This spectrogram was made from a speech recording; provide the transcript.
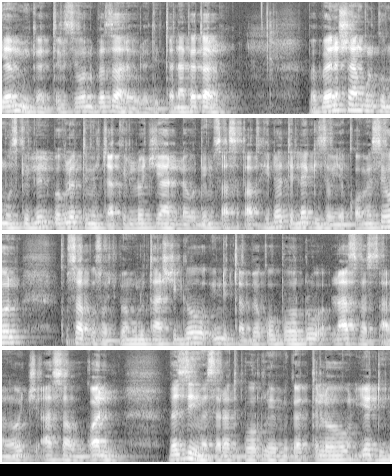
የሚቀጥል ሲሆን በዛሬ ሁለት ይጠናቀቃል በበነሻንጉል ጉሙዝ ክልል በሁለት ምርጫ ክልሎች ያለው ድም አሰጣት ሂደት ለጊዜው የቆመ ሲሆን ቁሳቁሶች በሙሉ ታሽገው እንድጠበቁ ቦርዱ ለአስፈጻሚዎች አሳውቋል በዚህ መሰረት ቦርዱ የሚቀጥለውን የድም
